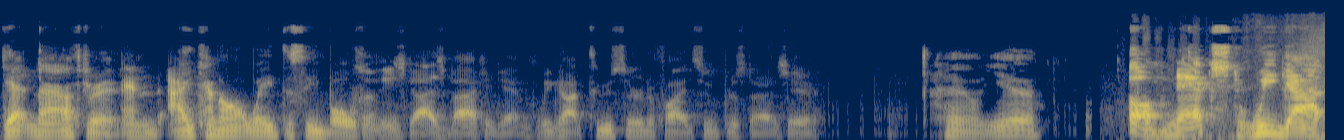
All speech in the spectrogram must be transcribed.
getting after it, and I cannot wait to see both of these guys back again. We got two certified superstars here. Hell yeah. Up next, we got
